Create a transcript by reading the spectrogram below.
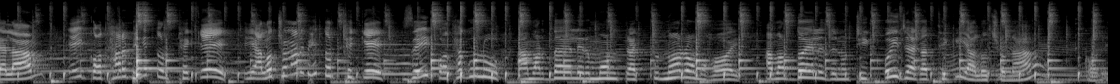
গেলাম। এই কথার ভিতর থেকে, এই আলোচনার ভিতর থেকে যেই কথাগুলো আমার দয়ালের মনটা একটু নরম হয়, আমার দয়ালে যেন ঠিক ওই জায়গা থেকেই আলোচনা করে।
